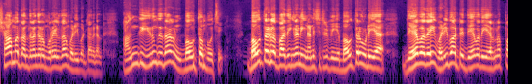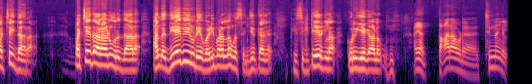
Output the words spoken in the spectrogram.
ஷியாமதந்திரங்கிற முறையில் தான் வழிபட்டார்கள். அங்கு இருந்து தான் பௌத்தம் போச்சு. பௌத்தர்களை பார்த்தீங்கன்னா நீங்கள் நினச்சிட்டு இருப்பீங்க. பௌத்தர்களுடைய தேவதை வழிபாட்டு தேவதை யாருன்னா பச்சை தாரா. பச்சை தாரான்னு ஒரு தாரா. அந்த தேவியினுடைய வழிபாடெல்லாம் அவங்க செஞ்சுருக்காங்க. பேசிக்கிட்டே இருக்கலாம். குறுகிய காலம். ஐயா தாராவோட சின்னங்கள்.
